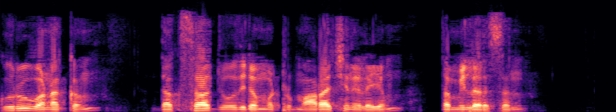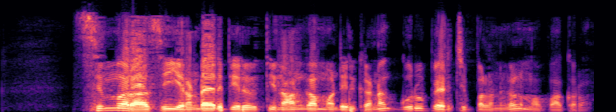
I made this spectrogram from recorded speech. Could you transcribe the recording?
குரு வணக்கம். தக்ஷா ஜோதிடம் மற்றும் ஆராய்ச்சி நிலையம் தமிழரசன். சிம்ம ராசி இரண்டாயிரத்தி இருபத்தி நான்காம் ஆண்டிற்கான குரு பயிற்சி பலன்கள் நம்ம பார்க்குறோம்.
